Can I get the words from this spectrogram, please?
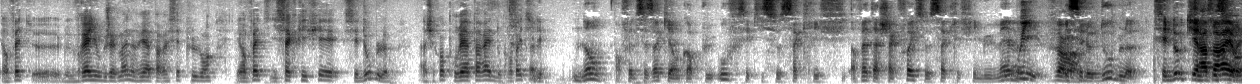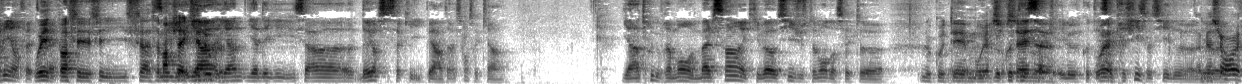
Et en fait, euh, le vrai Hugh Jackman réapparaissait plus loin. Et en fait, il sacrifiait ses doubles à chaque fois pour réapparaître. Donc en fait, il est. Non, en fait, c'est ça qui est encore plus ouf, c'est qu'il se sacrifie. En fait, à chaque fois, il se sacrifie lui-même. Oui, Et c'est le double c'est le double qui qui réapparaît. ouais. survit, en fait. Oui, enfin, ça, marche avec il y ses a- doubles. D'ailleurs, c'est ça qui est hyper intéressant, c'est qu'il y a un, il y a un truc vraiment malsain et qui va aussi justement dans cette euh, Le côté mourir le sur côté scène. et le côté ouais. sacrifice aussi de, Ah, de- bien sûr, ouais.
